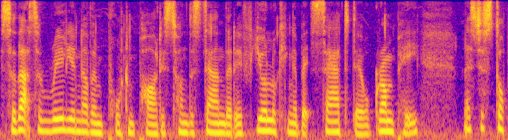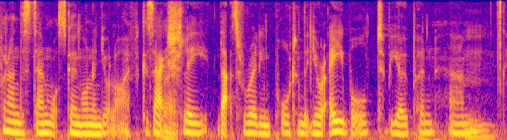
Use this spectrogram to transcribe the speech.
So that's a really another important part is to understand that if you're looking a bit sad today or grumpy, let's just stop and understand what's going on in your life because Right. actually that's really important that you're able to be open. Um, Mm.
